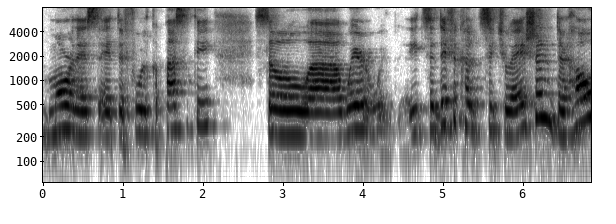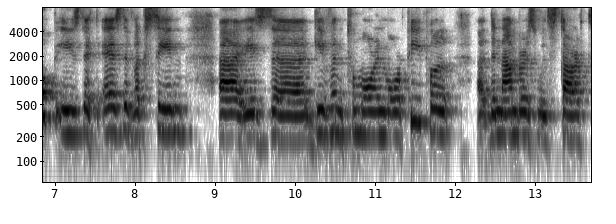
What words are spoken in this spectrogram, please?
more or less at the full capacity. So uh, we're, it's a difficult situation. The hope is that as the vaccine uh, is uh, given to more and more people, the numbers will start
